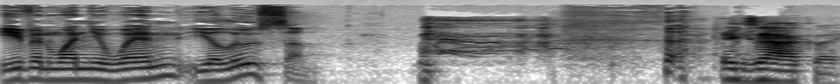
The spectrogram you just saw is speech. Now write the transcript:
even when you win, you lose some. Exactly.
